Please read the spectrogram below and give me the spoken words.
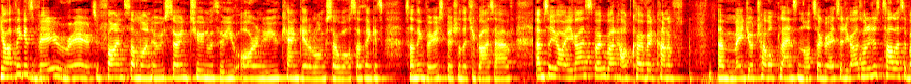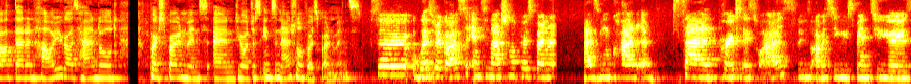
Yeah i think it's very rare to find someone who is so in tune with who you are and who you can get along so well. So i think it's something very special that you guys have. Um so yeah you guys spoke about how covid kind of um, made your travel plans not so great. So do you guys want to just tell us about that and how you guys handled postponements and your just international postponements? So, with regards to international postponement, has been quite a sad process for us because obviously we've spent two years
